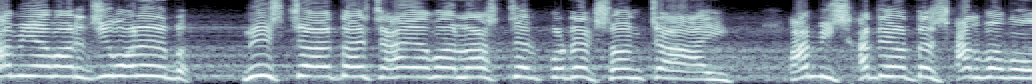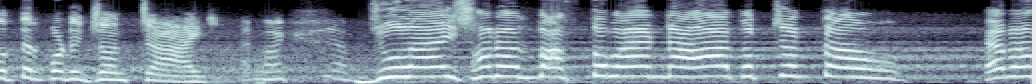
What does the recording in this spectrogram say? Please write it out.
আমি আমার জীবনের নিশ্চয়তা চাই, আমার রাষ্ট্রের প্রোটেকশন চাই। আমি স্বাধীনতা সার্বভৌমত্বের প্রোটেকশন চাই। জুলাই সনদ বাস্তবায়ন না হওয়া পর্যন্ত এবং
